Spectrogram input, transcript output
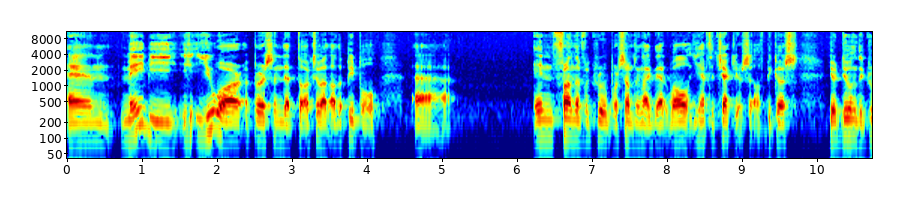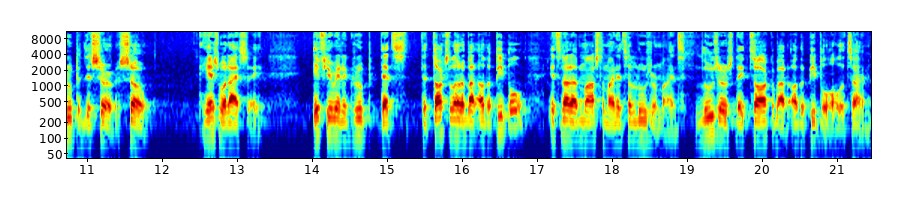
and maybe you are a person that talks about other people uh, in front of a group or something like that. Well, you have to check yourself because you're doing the group a disservice. So, here's what I say: if you're in a group that's that talks a lot about other people, it's not a mastermind; it's a loser mind. Losers they talk about other people all the time.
